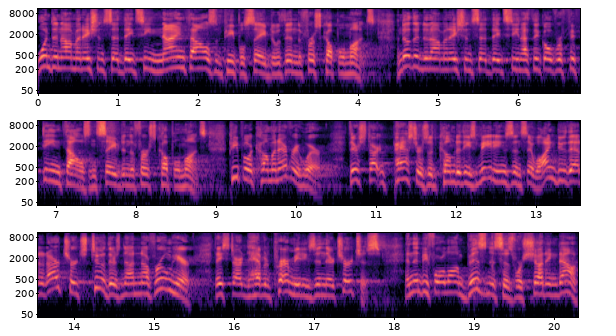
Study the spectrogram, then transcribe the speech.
One denomination said they'd seen 9,000 people saved within the first couple months. Another denomination said they'd seen, I think, over 15,000 saved in the first couple months. People are coming everywhere. They're starting, pastors would come to these meetings and say, Well, I can do that at our church too. There's not enough room here. They started having prayer meetings in their churches. And then before long, businesses were shutting down.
